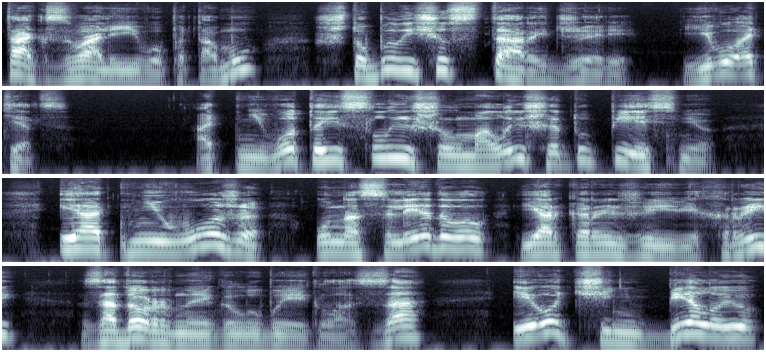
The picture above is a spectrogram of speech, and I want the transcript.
так звали его потому, что был еще старый Джерри, его отец. От него-то и слышал малыш эту песню, и от него же унаследовал ярко-рыжие вихры, задорные голубые глаза и очень белую,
